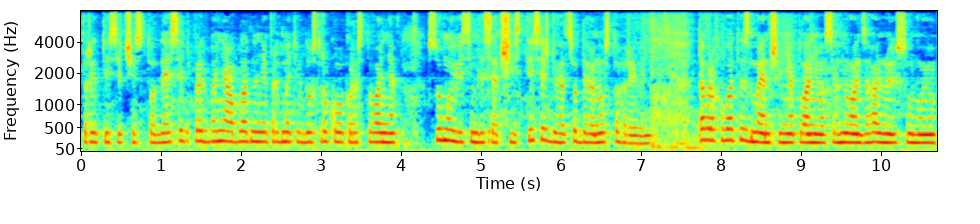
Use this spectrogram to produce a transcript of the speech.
3110 придбання обладнання предметів дострокового користування сумою 86 тисяч 990 гривень. Та врахувати зменшення планів асигнувань загальною сумою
